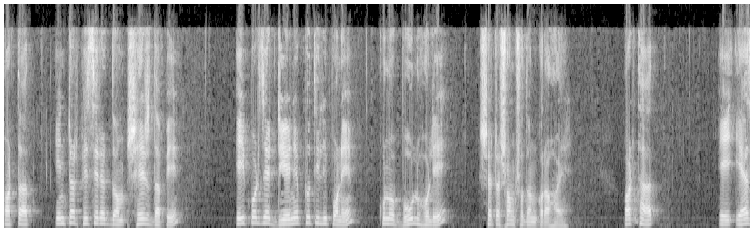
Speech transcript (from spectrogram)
অর্থাৎ ইন্টারফেসের একদম শেষ ধাপে এই পর্যায়ে ডিএনএ প্রতিলিপনে কোনো ভুল হলে সেটা সংশোধন করা হয়। অর্থাৎ এই এস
